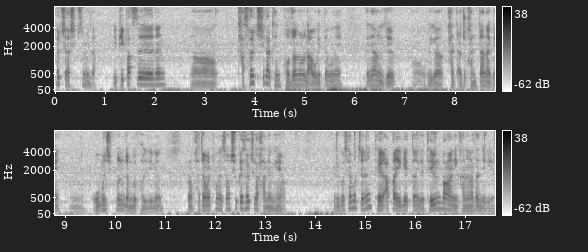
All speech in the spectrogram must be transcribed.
설치가 쉽습니다. 이 빅박스는 어, 다 설치가 된 버전으로 나오기 때문에 그냥 이제 어, 우리가 간, 아주 간단하게 음, 5분 10분 정도 걸리는 그런 과정을 통해서 쉽게 설치가 가능해요. 그리고 세 번째는 대, 아까 얘기했던 이제 대응 방안이 가능하다는 얘기예요.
